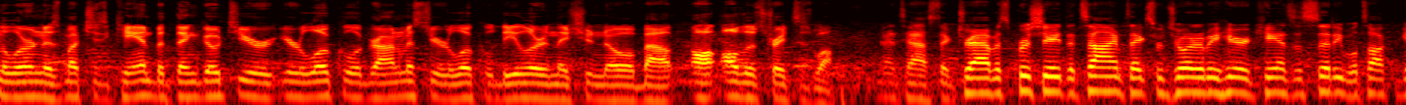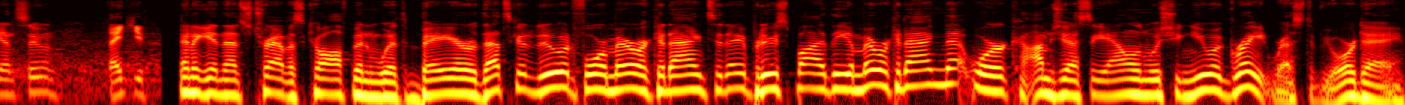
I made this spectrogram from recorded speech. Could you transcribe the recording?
to learn as much as you can, but then go to your, your local agronomist or your local dealer, and they should know about all, all those traits as well. Fantastic. Travis, appreciate the time. Thanks for joining me here in Kansas City. We'll talk again soon. Thank you. And again, that's Travis Coffman with Bayer. That's going to do it for American Ag today, produced by the American Ag Network. I'm Jesse Allen, wishing you a great rest of your day.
